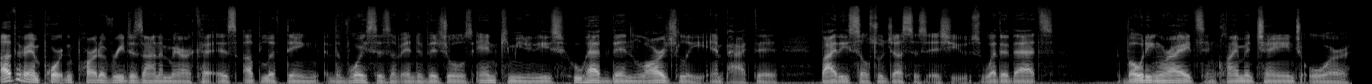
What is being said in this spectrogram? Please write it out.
other important part of Redesign America is uplifting the voices of individuals and communities who have been largely impacted by these social justice issues, whether that's voting rights and climate change or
